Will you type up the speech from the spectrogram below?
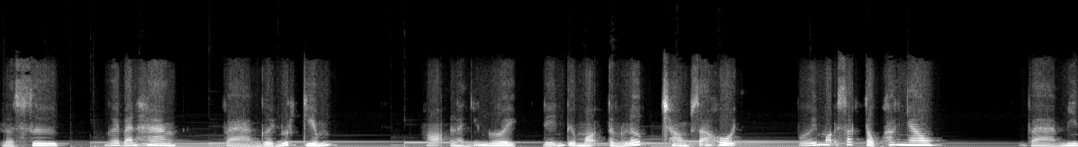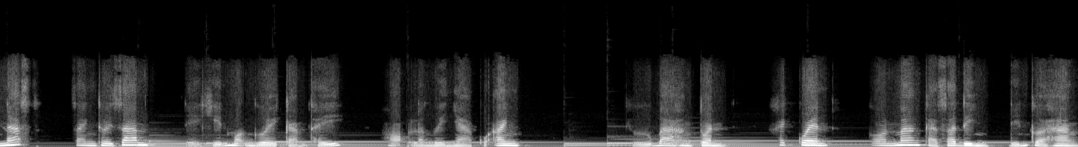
luật sư, người bán hàng và người nuốt kiếm. Họ là những người đến từ mọi tầng lớp trong xã hội với mọi sắc tộc khác nhau. Và Minas dành thời gian để khiến mọi người cảm thấy họ là người nhà của anh. Thứ ba hàng tuần, khách quen còn mang cả gia đình đến cửa hàng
